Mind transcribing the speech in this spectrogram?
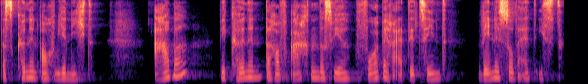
Das können auch wir nicht. Aber wir können darauf achten, dass wir vorbereitet sind, wenn es soweit ist.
